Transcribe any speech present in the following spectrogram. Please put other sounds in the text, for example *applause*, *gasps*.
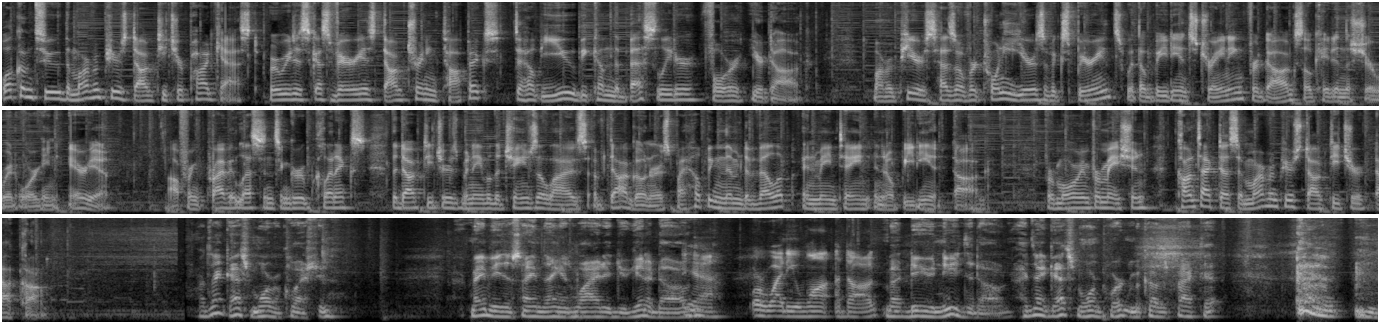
Welcome to the Marvin Pierce Dog Teacher Podcast, where we discuss various dog training topics to help you become the best leader for your dog. Marvin Pierce has over 20 years of experience with obedience training for dogs located in the Sherwood, Oregon area. Offering private lessons and group clinics, the dog teacher has been able to change the lives of dog owners by helping them develop and maintain an obedient dog. For more information, contact us at marvinpiercedogteacher.com. I think that's more of a question. Maybe the same thing as why did you get a dog? Yeah. Or why do you want a dog? But do you need the dog? I think that's more important because of the fact that, *clears throat*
